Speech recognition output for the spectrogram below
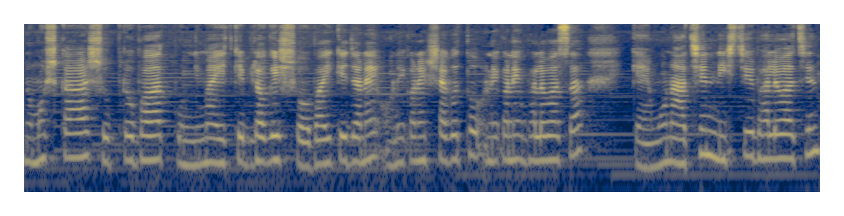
নমস্কার, সুপ্রভাত। পূর্ণিমা এইচকে ব্লগের সবাইকে জানাই অনেক অনেক স্বাগত, অনেক অনেক ভালোবাসা। কেমন আছেন? নিশ্চয়ই ভালো আছেন।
